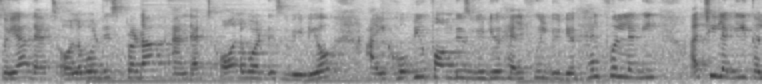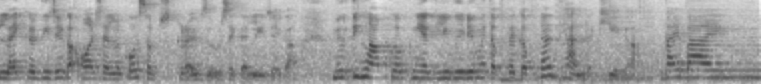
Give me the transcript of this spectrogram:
So yeah that's all about this product and that's all about this video I hope you found this video helpful video helpful लगी अच्छी लगी तो लाइक कर दीजिएगा और चैनल को सब्सक्राइब ज़रूर से कर लीजिएगा। मिलती हूँ आपको अपनी अगली वीडियो में तब तक अपना ध्यान रखिएगा। बाय बाय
